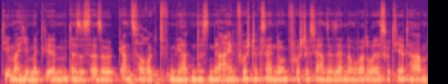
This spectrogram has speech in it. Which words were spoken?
Thema hier mit, ähm, das ist also ganz verrückt. Wir hatten das in der einen Frühstückssendung, Frühstücksfernsehsendung, wo wir darüber diskutiert haben.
